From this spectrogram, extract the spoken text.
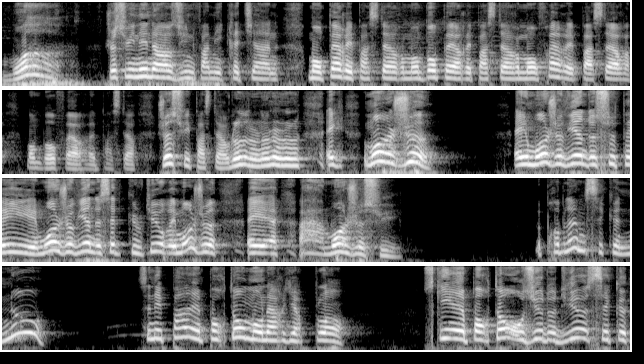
moi, je suis né dans une famille chrétienne. Mon père est pasteur, mon beau-père est pasteur, mon frère est pasteur, mon beau-frère est pasteur. Je suis pasteur. Et moi, je. Et moi, je viens de ce pays, et moi, je viens de cette culture, et moi, je, et, ah, moi, je suis le problème, c'est que non, ce n'est pas important mon arrière-plan. Ce qui est important aux yeux de Dieu, c'est que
